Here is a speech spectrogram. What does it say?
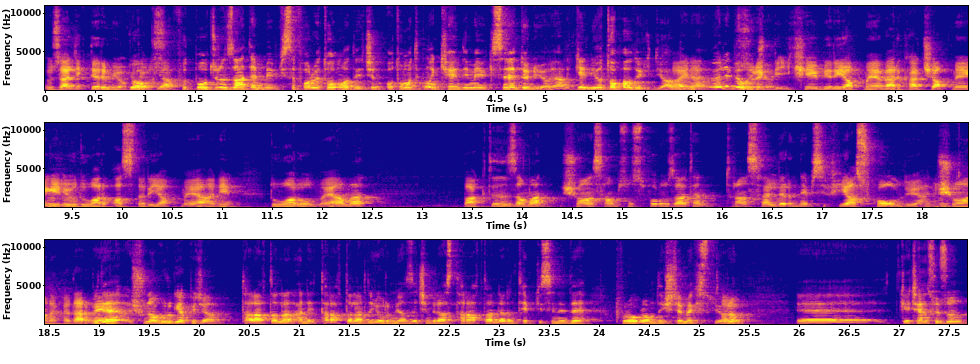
Özellikleri mi yok, yok diyorsun? ya futbolcunun zaten mevkisi forvet olmadığı için otomatikman kendi mevkisine dönüyor yani geliyor top alıyor gidiyor anladın Aynen. mı? Öyle bir oyuncu. Sürekli ikiye biri yapmaya, verkaç yapmaya geliyor. Duvar pasları yapmaya. Hani duvar olmaya ama baktığın zaman şu an Samsun Spor'un zaten transferlerinin hepsi fiyasko oldu yani şu ana kadar Bir ve de şuna vurgu yapacağım. Taraftarlar hani taraftarlar da yorum yazdığı için biraz taraftarların tepkisini de programda işlemek istiyorum. Ee, geçen sezon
